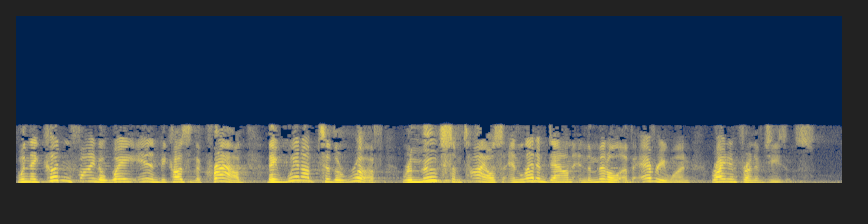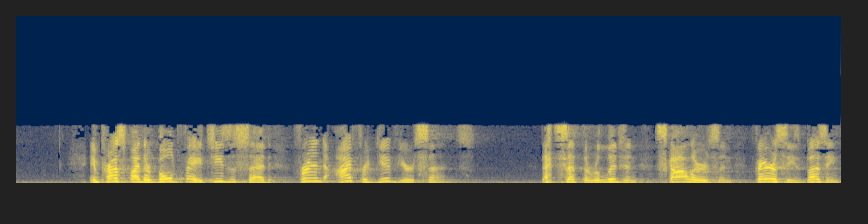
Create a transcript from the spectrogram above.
When they couldn't find a way in because of the crowd, they went up to the roof, removed some tiles, and let him down in the middle of everyone, right in front of Jesus. Impressed by their bold faith, Jesus said, Friend, I forgive your sins. That set the religion scholars and Pharisees buzzing.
